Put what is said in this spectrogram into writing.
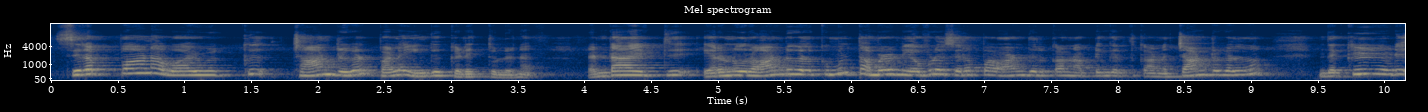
சிறப்பான வாழ்வுக்கு சான்றுகள் பல இங்கு கிடைத்துள்ளன. ரெண்டாயிரத்தி இரநூறு ஆண்டுகளுக்கு முன் தமிழன் எவ்வளோ சிறப்பாக வாழ்ந்திருக்கான் அப்படிங்கிறதுக்கான சான்றுகள்லாம் இந்த கீழடி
